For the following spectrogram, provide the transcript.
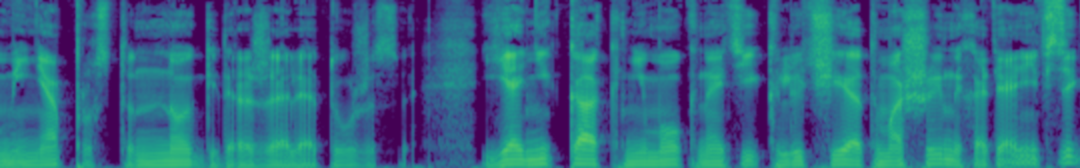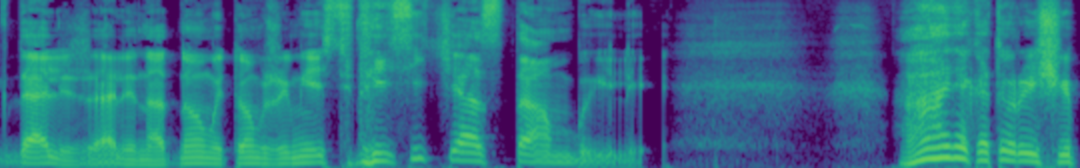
У меня просто ноги дрожали от ужаса. Я никак не мог найти ключи от машины, хотя они всегда лежали на одном и том же месте, да и сейчас там были. Аня, которая еще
